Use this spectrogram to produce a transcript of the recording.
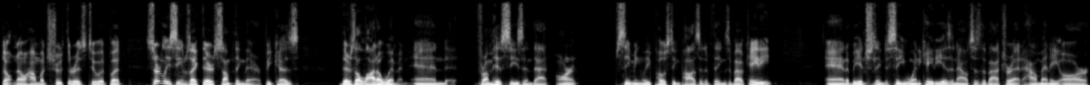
Don't know how much truth there is to it, but certainly seems like there's something there because there's a lot of women and from his season that aren't seemingly posting positive things about Katie. And it'll be interesting to see when Katie is announced as the Bachelorette, how many are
